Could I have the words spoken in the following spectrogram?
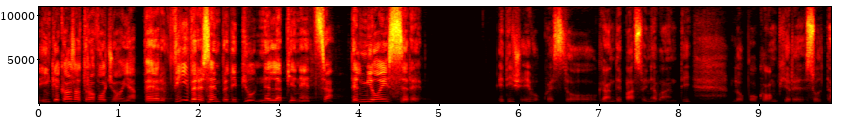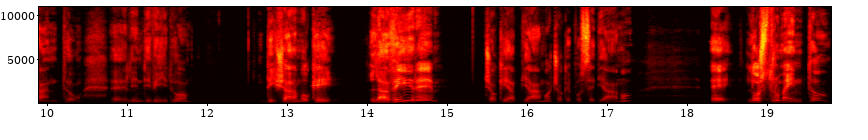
in che cosa trovo gioia per vivere sempre di più nella pienezza del mio essere. E dicevo, questo grande passo in avanti lo può compiere soltanto eh, l'individuo. Diciamo che l'avere, ciò che abbiamo, ciò che possediamo, è lo strumento,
